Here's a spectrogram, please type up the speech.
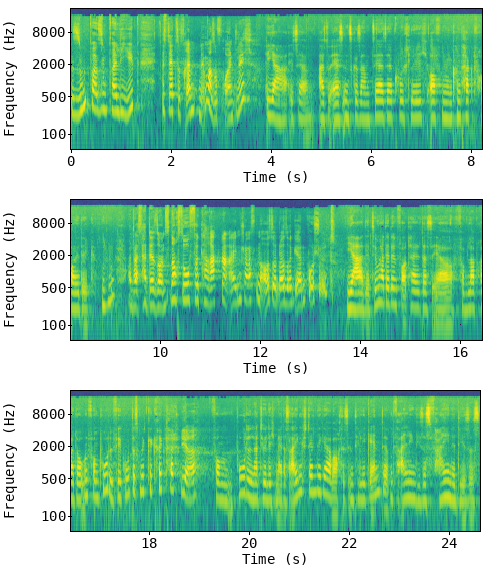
super, super lieb. Ist der zu Fremden immer so freundlich? Ja, ist er. Also er ist insgesamt sehr, sehr kuschelig, offen, kontaktfreudig. Mhm. Und was hat er sonst noch so für Charaktereigenschaften, außer dass er gern kuschelt? Ja, der Tim hat ja den Vorteil, dass er vom Labrador und vom Pudel viel Gutes mitgekriegt hat. Ja. Vom Pudel natürlich mehr das Eigenständige, aber auch das Intelligente und vor allen Dingen dieses Feine, dieses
